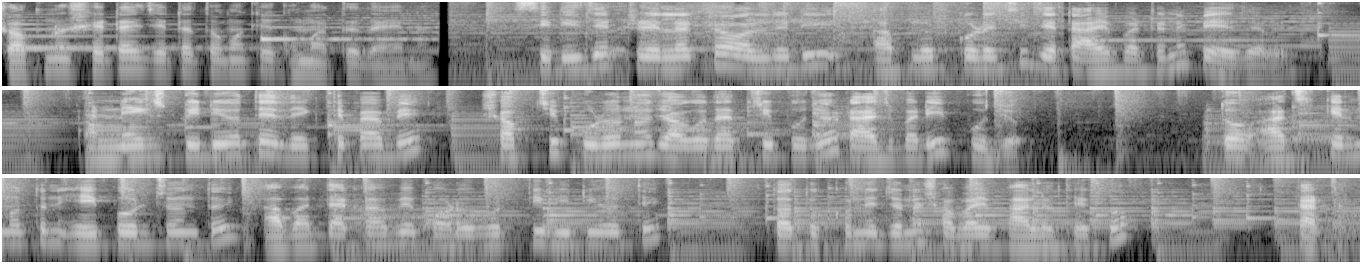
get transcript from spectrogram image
স্বপ্ন সেটাই যেটা তোমাকে ঘুমাতে দেয় না। সিরিজের ট্রেলারটা অলরেডি আপলোড করেছি যেটা আই বাটনে পেয়ে যাবে। আর নেক্সট ভিডিওতে দেখতে পাবে সবচেয়ে পুরনো জগদ্ধাত্রী পুজো রাজবাড়ির পুজো। তো আজকের মতন এই পর্যন্তই। আবার দেখা হবে পরবর্তী ভিডিওতে ততক্ষণের জন্য সবাই ভালো থেকো। টাটা।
